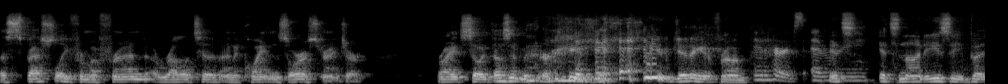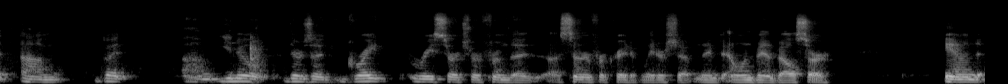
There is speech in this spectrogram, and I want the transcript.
especially from a friend, a relative, an acquaintance, or a stranger. Right. So it doesn't matter who you're getting it from. It hurts every. It's it's not easy, but um, but um, you know, there's a great researcher from the uh, Center for Creative Leadership named Ellen Van Velsor and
